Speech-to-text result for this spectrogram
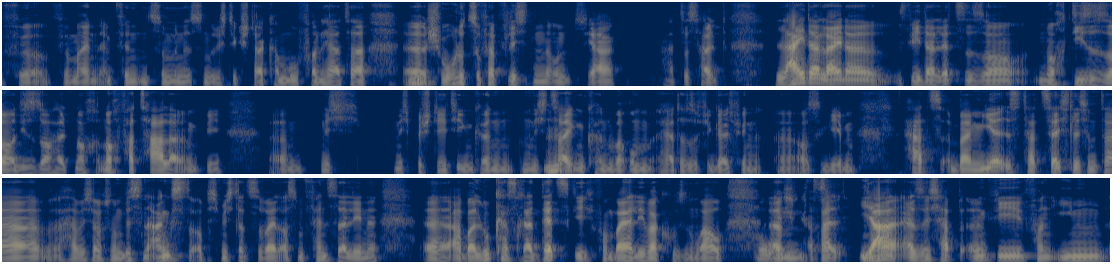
für, für mein Empfinden zumindest ein richtig starker Move von Hertha, äh, mhm. Schwole zu verpflichten und ja, hat es halt leider, leider weder letzte Saison noch diese Saison, diese Saison halt noch, noch fataler irgendwie ähm, nicht, nicht bestätigen können und nicht mhm. zeigen können, warum Hertha so viel Geld für ihn äh, ausgegeben hat. Bei mir ist tatsächlich, und da habe ich auch schon ein bisschen Angst, ob ich mich da zu weit aus dem Fenster lehne, äh, aber Lukas Radetzky von Bayer Leverkusen, wow. Oh, ähm, weil, mhm. ja, also ich habe irgendwie von ihm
